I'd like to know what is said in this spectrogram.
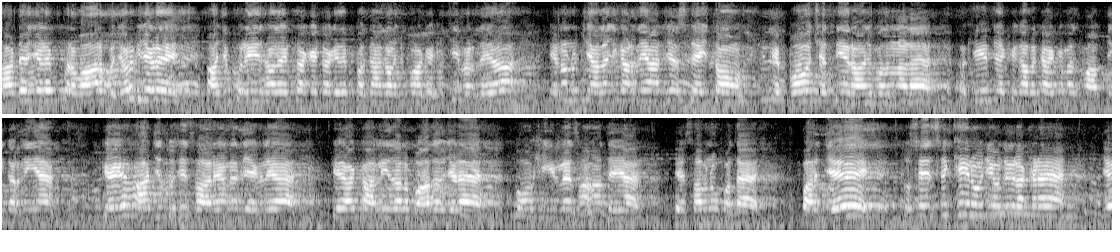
ਸਾਡੇ ਜਿਹੜੇ ਪਰਿਵਾਰ ਬਜ਼ੁਰਗ ਜਿਹੜੇ ਅੱਜ ਪੁਲਿਸ ਵਾਲੇ ਟਾਕੇ ਟਾਕੇ ਦੇ ਪੱਗਾਂ ਗਲ 'ਚ ਪਾ ਕੇ ਖਿੱਚੀ ਫਿਰਦੇ ਆ, ਇਹਨਾਂ ਨੂੰ ਚੈਲੰਜ ਕਰਦੇ ਆ ਅੱਜ ਇਸ ਸਟੇਜ ਤੋਂ ਕਿ ਬਹੁਤ ਛੇਤੀ ਰਾਜ ਬਦਲਣ ਵਾਲਾ ਹੈ। ਅਖੀਰ 'ਚ ਇੱਕ ਗੱਲ ਕਹਿ ਕੇ ਮੈਂ ਸਮਾਪਤੀ ਕਰਨੀ ਹੈ ਕਿ ਅੱਜ ਤੁਸੀਂ ਸਾਰਿਆਂ ਨੇ ਦੇਖ ਲਿਆ ਕਿ ਅਕਾਲੀ ਦਲ ਬਾਦਲ ਜਿਹੜਾ ਹੈ, ਉਹ ਅਖੀਰਲੇ ਸਾਹਾਂ ਤੇ ਹੈ। ਇਹ ਸਭ ਨੂੰ ਪਤਾ ਹੈ। ਪਰ ਜੇ ਤੁਸੀਂ ਸਿੱਖੀ ਨੂੰ ਜਿਉਂਦੇ ਰੱਖਣਾ ਹੈ, ਜੇ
